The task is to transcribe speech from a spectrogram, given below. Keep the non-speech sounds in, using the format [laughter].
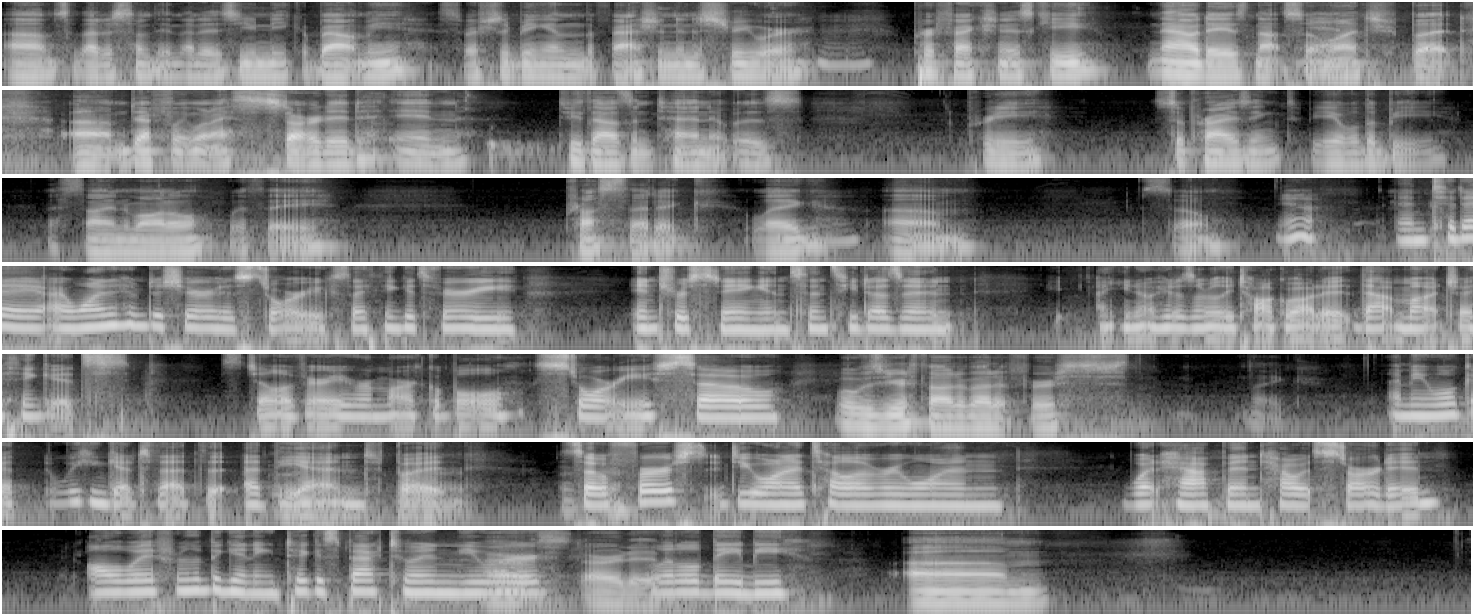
Um, so that is something that is unique about me, especially being in the fashion industry where Mhm. perfection is key. Nowadays, not so Yeah. much, but um, definitely when I started in 2010, it was pretty surprising to be able to be a signed model with a prosthetic leg. Mhm. Um, so, Yeah. And today I wanted him to share his story because I think it's very interesting. And since he doesn't, you know, he doesn't really talk about it that much, I think it's still a very remarkable story. So, what was your thought about it first? Like, I mean, we'll get, we can get to that th- at the end. But Alright. so, first, do you want to tell everyone what happened, how it started, all the way from the beginning? Take us back to when you How were started. a little baby. Um,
